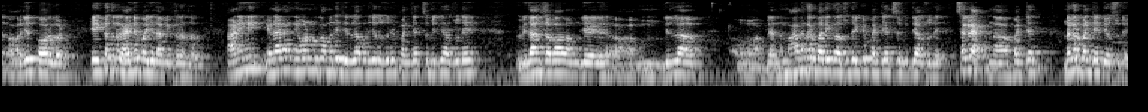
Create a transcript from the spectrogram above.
पवार अजित पवार गट हे एकत्र राहिले पाहिजेत आम्ही खरं तर. आणि येणाऱ्या निवडणुकामध्ये जिल्हा परिषद असू दे पंचायत समिती असू दे विधानसभा म्हणजे जिल्हा आपल्या महानगरपालिका असू दे की पंचायत समिती असू दे सगळ्या न- पंचायत नगरपंचायती असू दे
